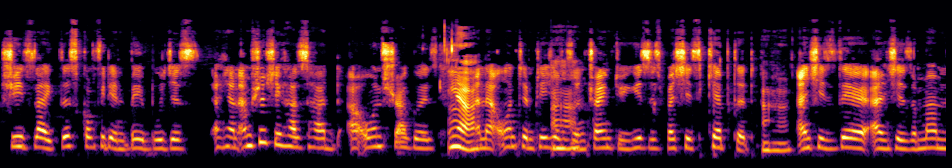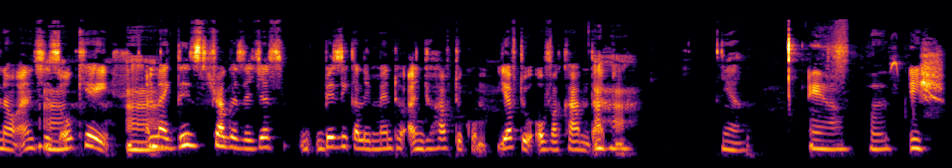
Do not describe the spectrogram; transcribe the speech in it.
she's like this confident babe who just and i'm sure she has had her own struggles Yeah. and her own temptations uh-huh. on trying to use this but she's kept it uh-huh. and she's there and she's a mom now and she's okay i'm like these struggles are just basically mental and you have to come you have to overcome that yeah Yeah, because ish.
